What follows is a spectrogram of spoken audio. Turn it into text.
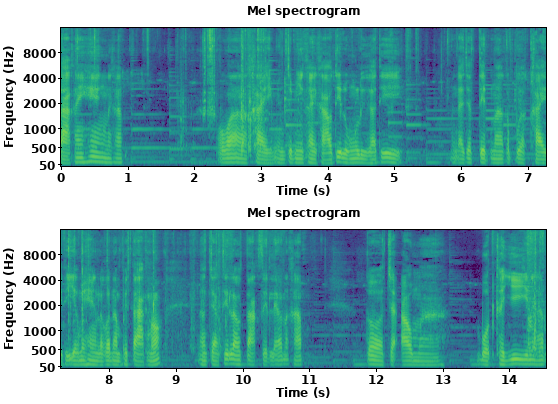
ตากให้แห้งนะครับ เพราะว่าไข่มันจะมีไข่ขาวที่หลงเหลือที่ มันอาจจะติดมากับเปลือกไข่ที่ยังไม่แห้งเราก็นำไปตากเนาะหลังจากที่เราตากเสร็จแล้วนะครับ ก็จะเอามาบดขยี้นะครับ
